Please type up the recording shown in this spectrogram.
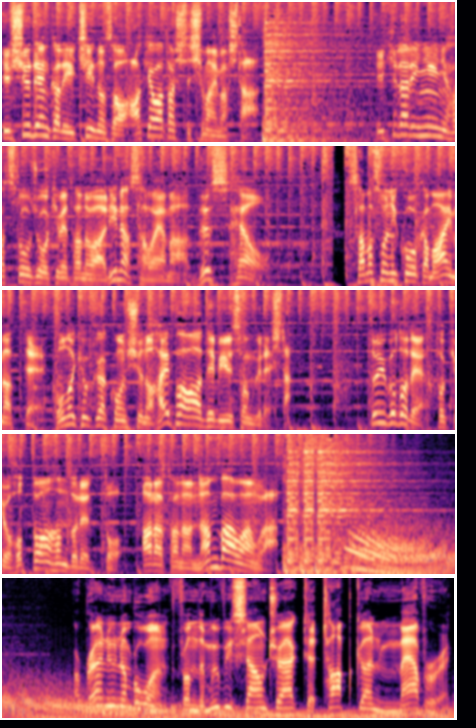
一周殿下で1位の座を明け渡してしまいました。いきなり2位に初登場を決めたのはリナ沢山 This Hell サマソニ効果も相まってこの曲が今週のハイパワーデビューソングでしたということで TOKIOHOT100 新たなナンバーワンは A brand new number one from the movie soundtrack to Top Gun Maverick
